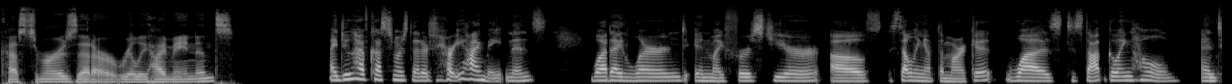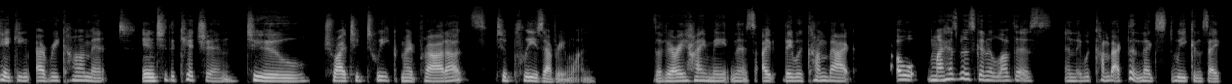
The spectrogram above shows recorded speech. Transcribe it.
customers that are really high maintenance? I do have customers that are very high maintenance. What I learned in my first year of selling at the market was to stop going home and taking every comment into the kitchen to try to tweak my products to please everyone. The very high maintenance. I, they would come back oh, my husband's going to love this. And they would come back the next week and say,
